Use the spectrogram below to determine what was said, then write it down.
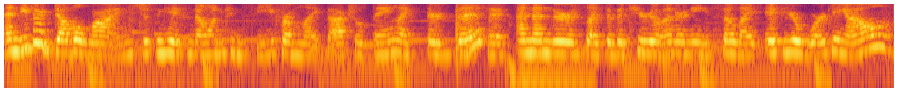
And these are double lines just in case no one can see from like the actual thing. Like there's this and then there's like the material underneath. So like if you're working out,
